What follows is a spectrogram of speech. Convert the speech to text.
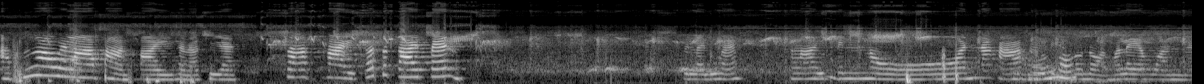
อะเพื่อเวลาผ่านไปค่ะนักเรียนจากไข่ก็จะกลายเป็น เป็นอะไรรู้ไหม กลายเป็นหนอนนะคะเคยเห็นหนอนแมลงวันไหม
